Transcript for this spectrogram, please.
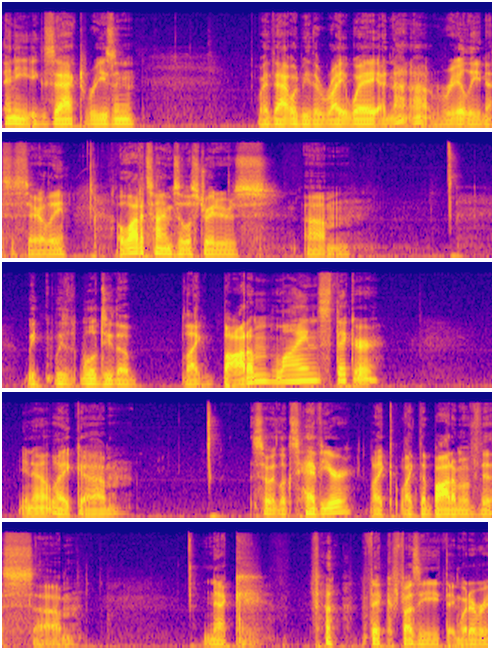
any exact reason why that would be the right way. And not not really necessarily. A lot of times illustrators um, we we will do the like bottom lines thicker. You know, like um, so it looks heavier, like like the bottom of this um, neck thick fuzzy thing, whatever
